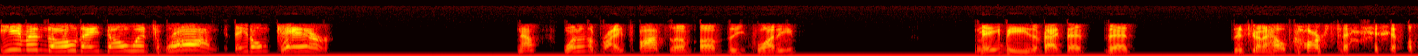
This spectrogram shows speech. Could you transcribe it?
Even though they know it's wrong, they don't care. Now, one of the bright spots of, of the flooding may be the fact that, that it's going to help car sales.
